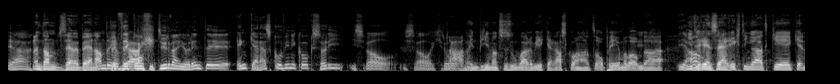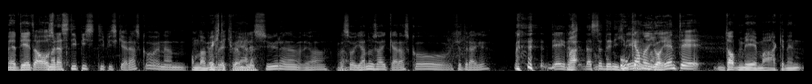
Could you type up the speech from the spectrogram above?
Ja. En dan zijn we bij een andere de, de vraag. confituur van Llorente en Carrasco, vind ik ook, sorry, is wel, is wel groot. Ja, maar in het begin van het seizoen waren we weer Carrasco aan het ophemelen, omdat Ja, iedereen zijn richting uitkeek en hij deed alles Maar dat is typisch, typisch Carrasco. En dan, Om dan weg te kwijnen. Een blessure. En, dan- ja, dat Ja. is zo Januzaj Carrasco gedrag, hè. nee, dat, is- dat is te denigreren. Hoe kan een Llorente dat meemaken? En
